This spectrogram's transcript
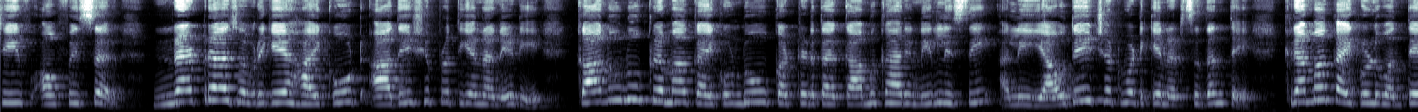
ಚೀಫ್ ಆಫೀಸರ್ ನಟರಾಜ್ ಅವರಿಗೆ ಹೈಕೋರ್ಟ್ ಆದೇಶ ಪ್ರತಿಯನ್ನ ನೀಡಿ ಕಾನೂನು ಕ್ರಮ ಕೈಗೊಂಡು ಕಟ್ಟಡದ ಕಾಮಗಾರಿ ನಿಲ್ಲಿಸಿ ಅಲ್ಲಿ ಯಾವುದೇ ಚಟುವಟಿಕೆ ನಡೆಸದಂತೆ ಕ್ರಮ ಕೈಗೊಳ್ಳುವಂತೆ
